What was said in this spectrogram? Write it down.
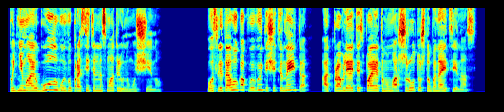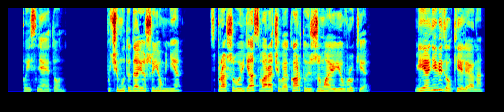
Поднимаю голову и вопросительно смотрю на мужчину. После того, как вы вытащите Нейта, отправляйтесь по этому маршруту, чтобы найти нас», — поясняет он. «Почему ты даешь ее мне?» Спрашиваю я, сворачивая карту и сжимаю ее в руке. «Я не видел Келлиана».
